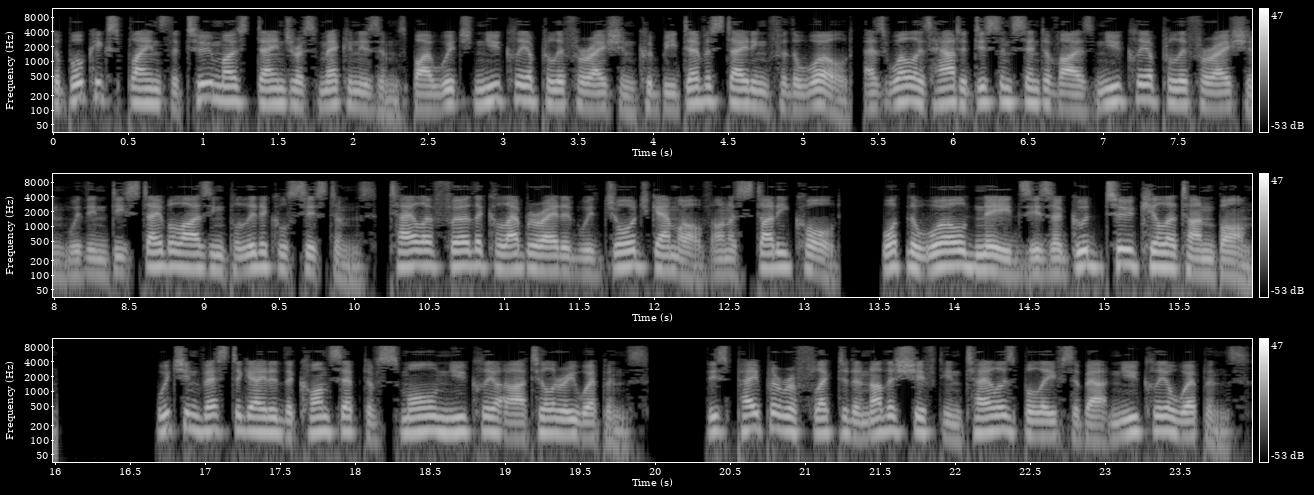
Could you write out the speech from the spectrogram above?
The book explains the two most dangerous mechanisms by which nuclear proliferation could be devastating for the world, as well as how to disincentivize nuclear proliferation within destabilizing political systems. Taylor further collaborated with George Gamow on a study called, What the World Needs is a Good 2 Kiloton Bomb, which investigated the concept of small nuclear artillery weapons. This paper reflected another shift in Taylor's beliefs about nuclear weapons.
